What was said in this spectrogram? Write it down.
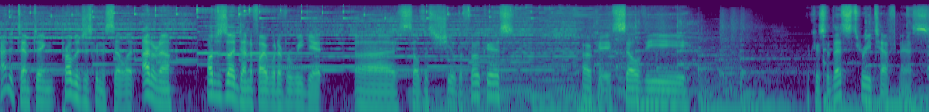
Kind of tempting. Probably just gonna sell it. I don't know. I'll just identify whatever we get. Uh, sell this shield of focus. Okay, sell the... Okay, so that's three toughness.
